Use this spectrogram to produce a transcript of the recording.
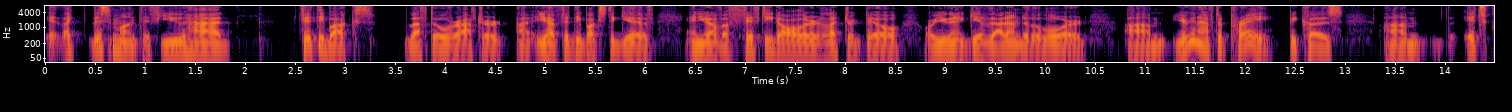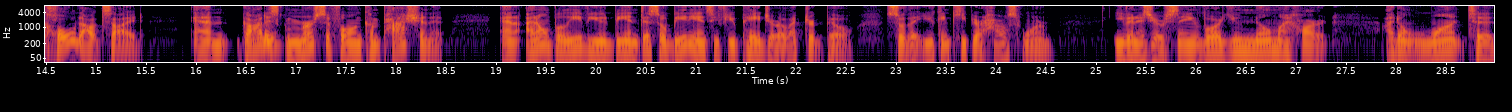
it, like this month, if you had 50 bucks left over after uh, you have 50 bucks to give and you have a $50 electric bill or you're going to give that unto the Lord, um, you're going to have to pray because um, it's cold outside and God mm-hmm. is merciful and compassionate. And I don't believe you'd be in disobedience if you paid your electric bill so that you can keep your house warm. Even as you're saying, Lord, you know my heart. I don't want to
